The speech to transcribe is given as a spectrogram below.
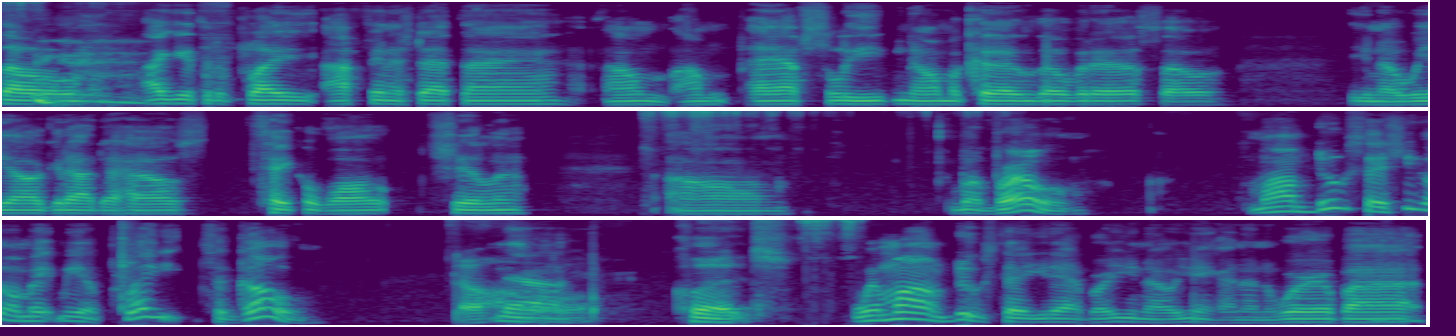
So I get to the plate, I finish that thing. I'm I'm half asleep. You know, my cousins over there, so you know, we all get out the house, take a walk, chilling. Um, but bro, Mom Duke said she gonna make me a plate to go. oh, Now- clutch. When Mom Dukes tell you that, bro, you know you ain't got nothing to worry about.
